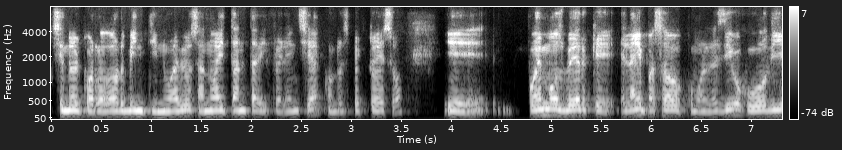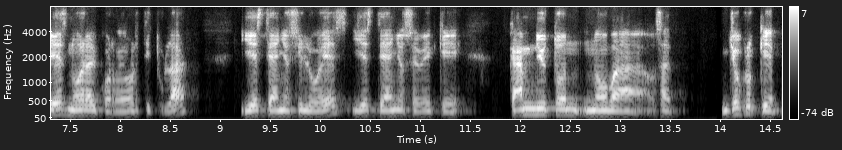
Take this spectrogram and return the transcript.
siendo el corredor 29, o sea, no hay tanta diferencia con respecto a eso. Eh, podemos ver que el año pasado, como les digo, jugó 10, no era el corredor titular, y este año sí lo es, y este año se ve que Cam Newton no va, o sea, yo creo que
